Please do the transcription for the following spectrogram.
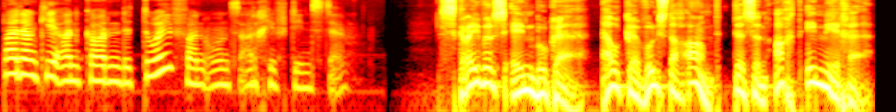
Baie dankie aan Karen de Tooy van ons argiefdienste. Skrywers en boeke elke woensdag aand tussen 8 en 9.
